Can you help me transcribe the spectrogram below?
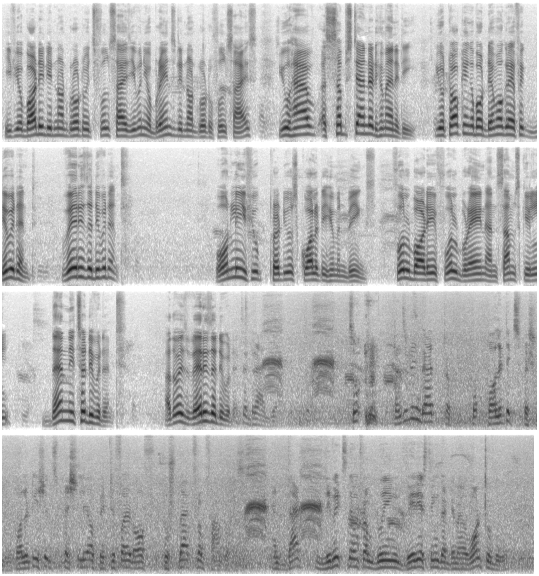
If your body did not grow to its full size, even your brains did not grow to full size, you have a substandard humanity. You're talking about demographic dividend. Where is the dividend? Only if you produce quality human beings, full body, full brain and some skill, then it's a dividend. Otherwise, where is the dividend? It's a drag, yeah. So, considering that uh, po- politics especially, politicians especially are petrified of pushback from farmers and that limits them from doing various things that they may want to do.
